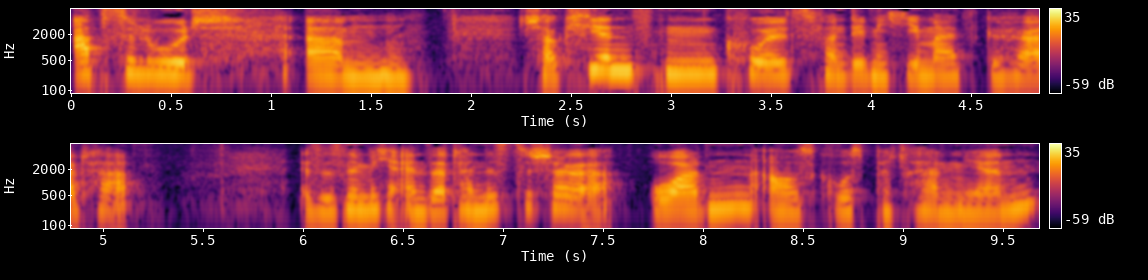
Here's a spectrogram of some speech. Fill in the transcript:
absolut ähm, schockierendsten Kults, von denen ich jemals gehört habe. Es ist nämlich ein satanistischer Orden aus Großbritannien,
